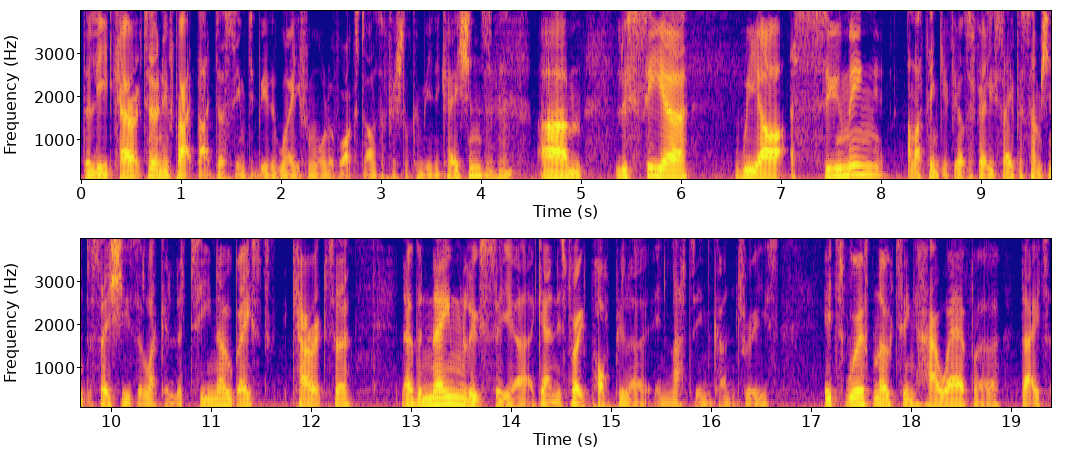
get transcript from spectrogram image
the lead character, and in fact, that does seem to be the way from all of Rockstar's official communications. Um, Lucia, we are assuming, and I think it feels a fairly safe assumption to say she's a, like a Latino-based character. Now, the name Lucia again is very popular in Latin countries. It's worth noting, however, that its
